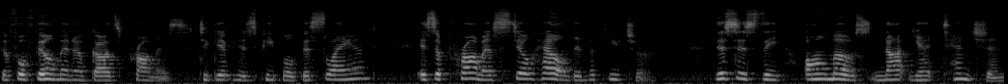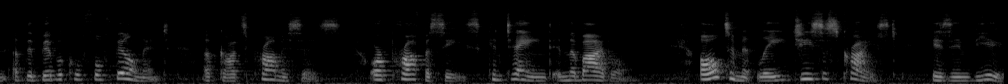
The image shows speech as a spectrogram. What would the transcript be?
The fulfillment of God's promise to give his people this land is a promise still held in the future. This is the almost not yet tension of the biblical fulfillment of God's promises or prophecies contained in the Bible. Ultimately, Jesus Christ is in view.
